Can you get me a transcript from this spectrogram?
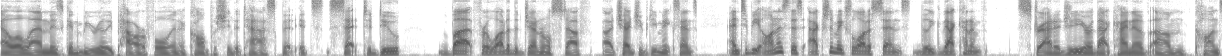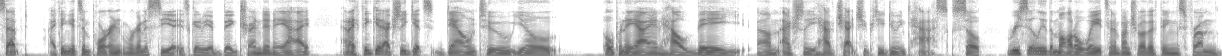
LLM is going to be really powerful in accomplishing the task that it's set to do. But for a lot of the general stuff, uh, ChatGPT makes sense. And to be honest, this actually makes a lot of sense. Like that kind of strategy or that kind of um, concept I think it's important. We're going to see it. It's going to be a big trend in AI. And I think it actually gets down to, you know, OpenAI and how they um, actually have ChatGPT doing tasks. So recently, the model weights and a bunch of other things from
